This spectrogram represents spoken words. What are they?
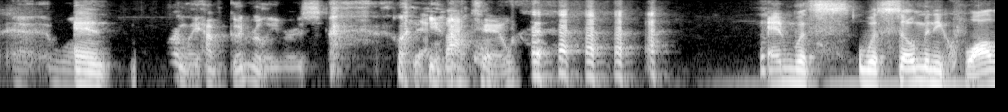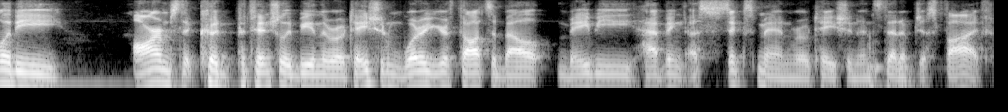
Uh, well, and certainly have good relievers. like, yeah, that too. and with with so many quality arms that could potentially be in the rotation, what are your thoughts about maybe having a six man rotation instead of just five?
